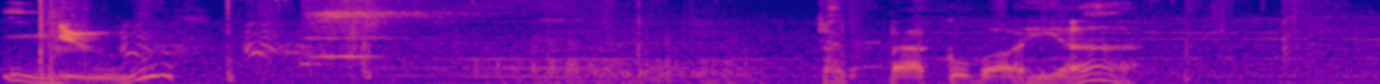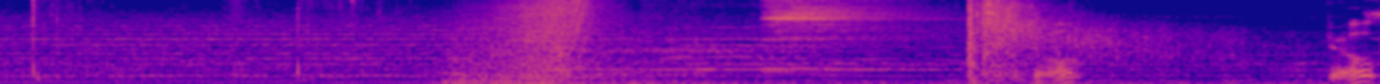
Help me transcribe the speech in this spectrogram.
You jump back over here. Drop. Drop.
